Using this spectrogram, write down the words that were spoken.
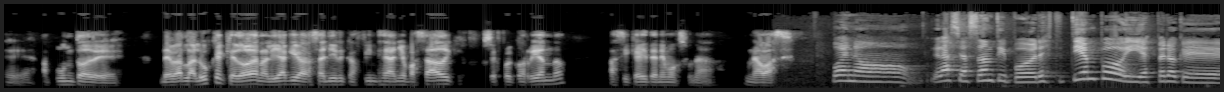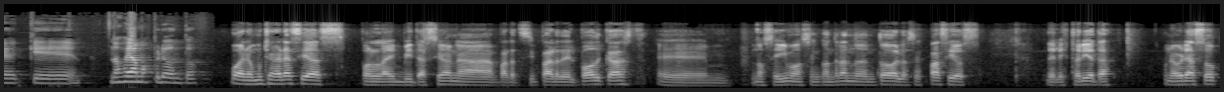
eh, a punto de, ver la luz, que quedó en realidad que iba a salir a fines de año pasado y que se fue corriendo, así que ahí tenemos una, una base. Bueno, gracias Santi por este tiempo y espero que nos veamos pronto. Bueno, muchas gracias por la invitación a participar del podcast. Eh, nos seguimos encontrando en todos los espacios de la historieta. Un abrazo.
